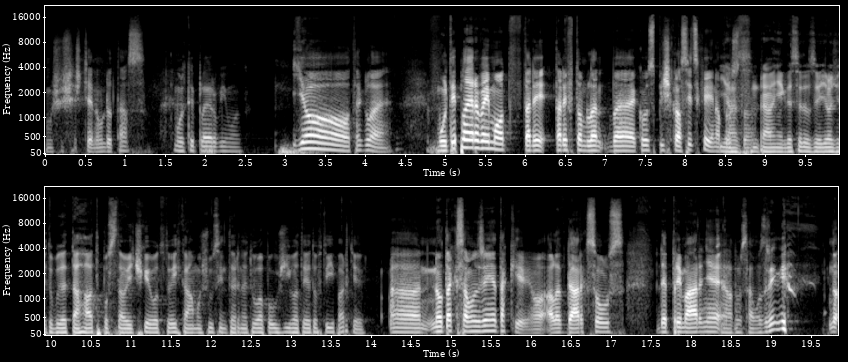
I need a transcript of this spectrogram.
Můžu ještě jednou dotaz? Multiplayerový mod. Jo, takhle. Multiplayerový mod tady, tady v tomhle bude jako spíš klasický naprosto. Já jsem právě někde se dozvěděl, že to bude tahat postavičky od tvých kámošů z internetu a používat je to v té partě. Uh, no tak samozřejmě taky, jo, ale v Dark Souls jde primárně... Já to samozřejmě. No,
